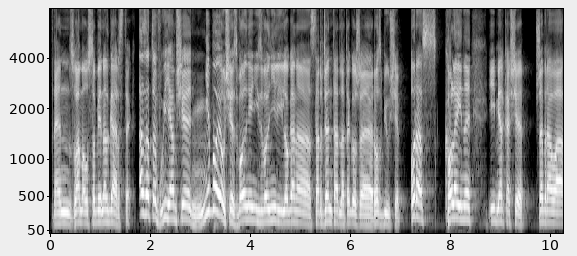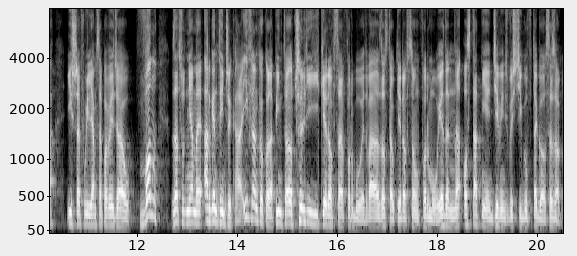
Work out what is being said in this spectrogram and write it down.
ten złamał sobie nadgarstek. A za to w Williamsie nie boją się zwolnień i zwolnili Logana Sargenta, dlatego że rozbił się po raz kolejny i miarka się przebrała i szef Williamsa powiedział won, zatrudniamy Argentyńczyka. I Franco Colapinto, czyli kierowca Formuły 2, został kierowcą Formuły 1 na ostatnie 9 wyścigów tego sezonu.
